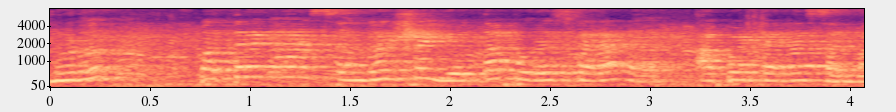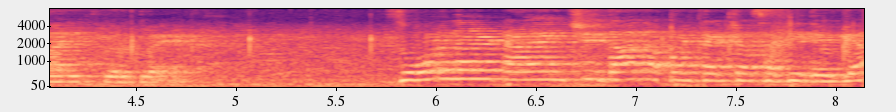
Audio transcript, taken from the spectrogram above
म्हणून पत्रकार संघर्ष योद्धा पुरस्कारानं आपण त्यांना सन्मानित करतोय. जोरदार टाळ्यांची दाद आपण त्यांच्यासाठी देऊया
